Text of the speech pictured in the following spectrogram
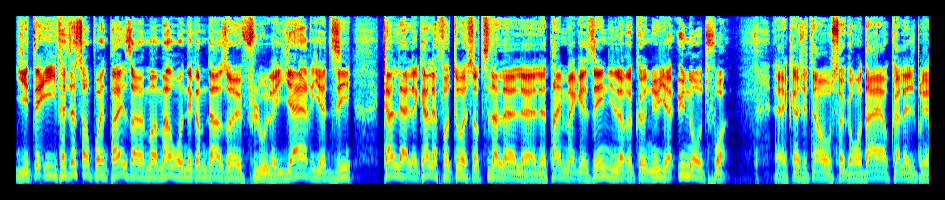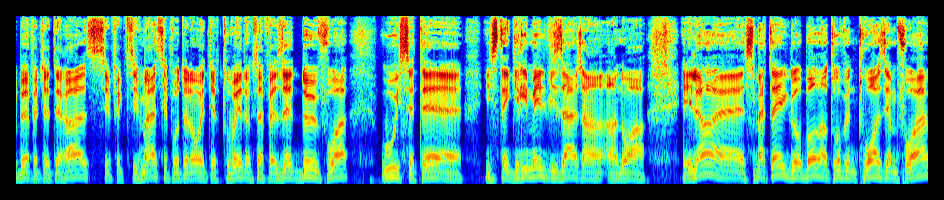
il était, il faisait son point de presse à un moment où on est comme dans un flou. Hier, il a dit, quand la, quand la photo est sortie dans le Time Magazine, il l'a reconnu il y a une autre fois. Euh, quand j'étais au secondaire, au collège Brébeuf, etc., effectivement, ces photos-là ont été retrouvées. Donc, ça faisait deux fois où il s'était, euh, il s'était grimé le visage en, noir. Et là, euh, ce matin, le Global en trouve une troisième fois.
